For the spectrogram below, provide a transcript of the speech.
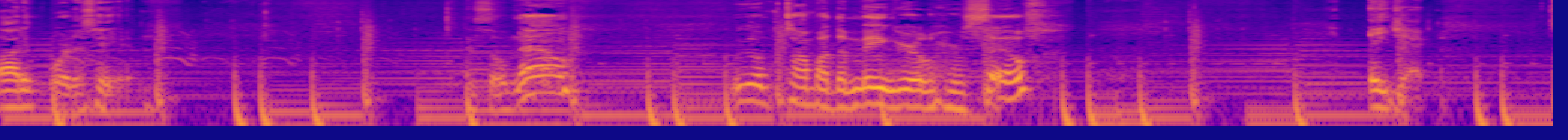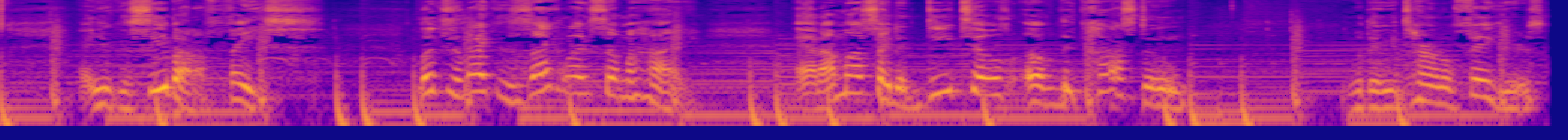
body for this head. And so now we're gonna talk about the main girl herself, Ajak. And you can see by the face, looks like exactly like Salma Hayek. And I must say the details of the costume with the eternal figures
